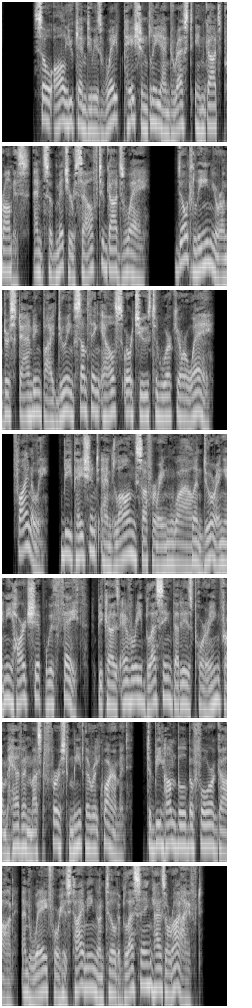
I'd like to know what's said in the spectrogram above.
So all you can do is wait patiently and rest in God's promise and submit yourself to God's way. Don't lean your understanding by doing something else or choose to work your way. Finally, be patient and long-suffering while enduring any hardship with faith, because every blessing that is pouring from heaven must first meet the requirement to be humble before God and wait for His timing until the blessing has arrived.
